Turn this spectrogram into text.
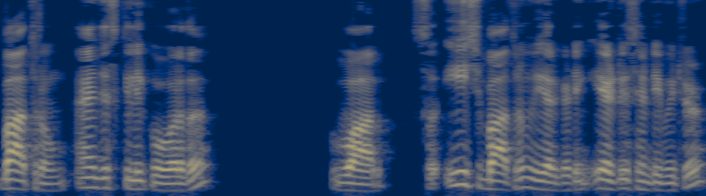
bathroom and just click over the wall. So each bathroom we are getting 80 centimeter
